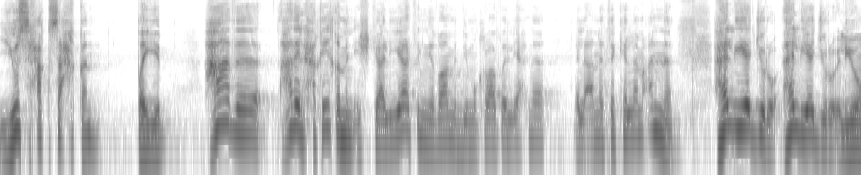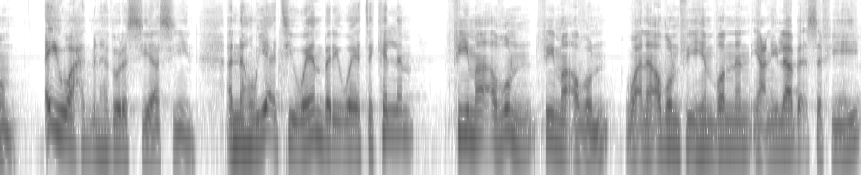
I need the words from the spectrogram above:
يسحق سحقا. طيب هذا هذه الحقيقة من إشكاليات النظام الديمقراطي اللي إحنا الآن نتكلم عنه. هل يجرؤ هل يجرؤ اليوم أي واحد من هذول السياسيين أنه يأتي وينبري ويتكلم فيما أظن فيما أظن وأنا أظن فيهم ظنا يعني لا بأس فيه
